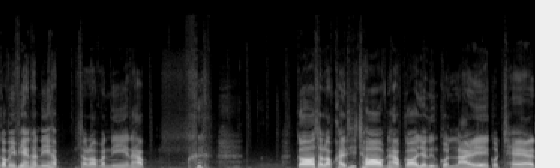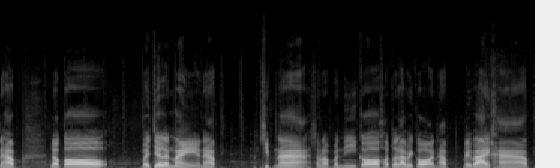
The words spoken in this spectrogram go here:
ก็มีเพียงเท่านี้ครับสำหรับวันนี้นะครับ ก็สำหรับใครที่ชอบนะครับ ก็อย่าลืมกดไลค์กดแชร์นะครับ แล้วก็ไว้เจอกันใหม่นะครับ คลิปหน้าสำหรับวันนี้ก็ขอตัวลาไปก่อนครับ บ๊ายบายครับ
